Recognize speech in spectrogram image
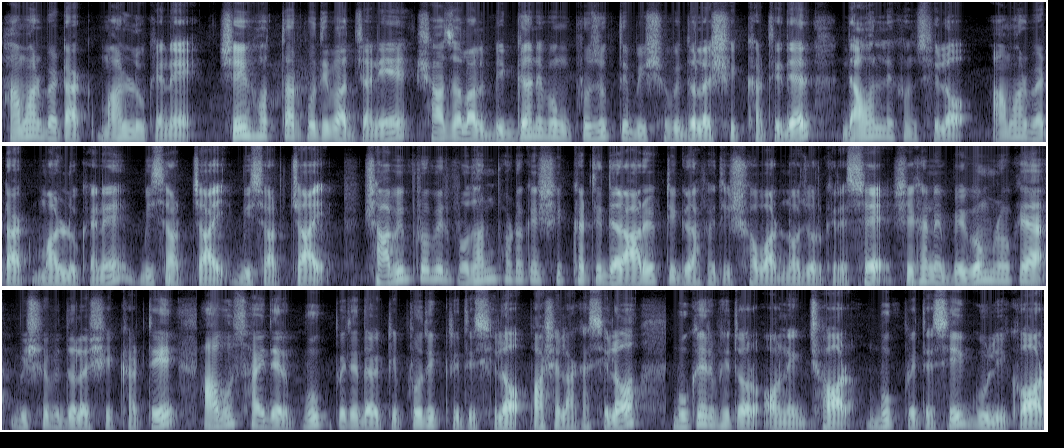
হামার বেটাক মারলু কেনে সেই হত্যার প্রতিবাদ জানিয়ে শাহজালাল বিজ্ঞান এবং প্রযুক্তি বিশ্ববিদ্যালয়ের শিক্ষার্থীদের দেওয়াল লেখন ছিল। আমার বেটাক মারলু কেনে বিচার চাই বিচার চাই। সাবিপ্রবির প্রধান ফটকের শিক্ষার্থীদের আরও একটি গ্রাফিতি সবার নজর কেড়েছে। সেখানে বেগম রোকেয়া বিশ্ববিদ্যালয়ের শিক্ষার্থী আবু সাইদের বুক পেতে দেওয়া একটি প্রতিকৃতি ছিল। পাশে লেখা ছিল, বুকের ভিতর অনেক ঝড়, বুক পেতেছি গুলি কর।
